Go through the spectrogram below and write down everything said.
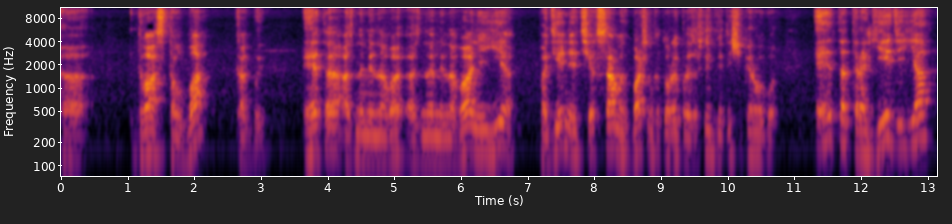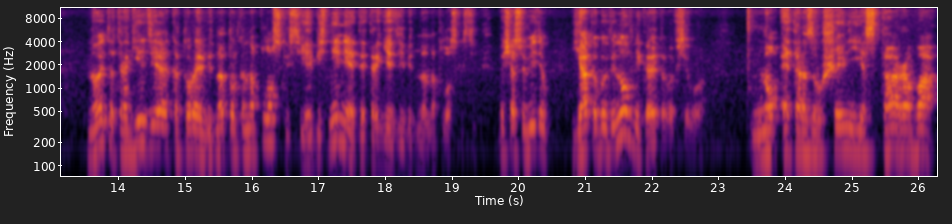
э, два столба, как бы, это ознаменование падения тех самых башен, которые произошли в 2001 год. Это трагедия, но это трагедия, которая видна только на плоскости. И объяснение этой трагедии видно на плоскости. Мы сейчас увидим якобы виновника этого всего. Но это разрушение старого.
